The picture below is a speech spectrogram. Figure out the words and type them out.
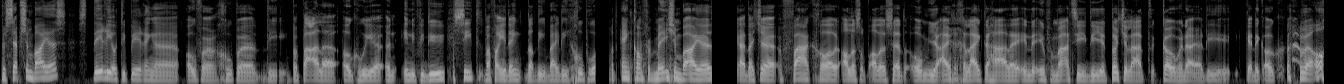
Perception bias, stereotyperingen over groepen die bepalen ook hoe je een individu ziet, waarvan je denkt dat die bij die groep hoort. En confirmation bias, ja, dat je vaak gewoon alles op alles zet om je eigen gelijk te halen in de informatie die je tot je laat komen. Nou ja, die ken ik ook wel.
